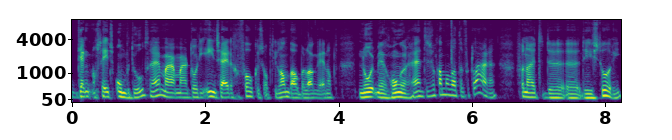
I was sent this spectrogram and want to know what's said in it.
denk nog steeds onbedoeld. Hè, maar, maar door die eenzijdige focus op die landbouwbelangen... en op nooit meer honger. Hè. Het is ook allemaal wat te verklaren vanuit de, uh, de historie.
